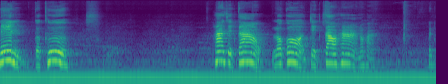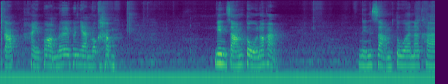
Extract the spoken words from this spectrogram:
เน้นก็คือห้าเจ็ดเก้าแล้วก็เจ็ดเก้าห้าเนาะค่ะ เพิ่นกลับให้พร้อมเลยเพิ่นยันบอกกลับ เน้นสามตัวเนาะค่ะ เน้นสามตัวนะคะ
